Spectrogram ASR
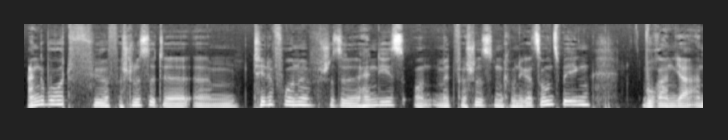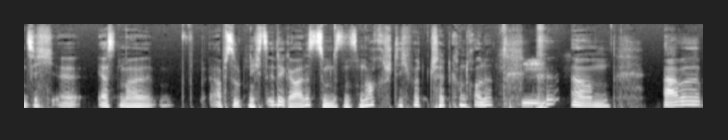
Angebot für verschlüsselte ähm, Telefone, verschlüsselte Handys und mit verschlüsselten Kommunikationswegen, woran ja an sich äh, erstmal absolut nichts Illegales, zumindest noch, Stichwort Chatkontrolle. Mhm. ähm, aber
